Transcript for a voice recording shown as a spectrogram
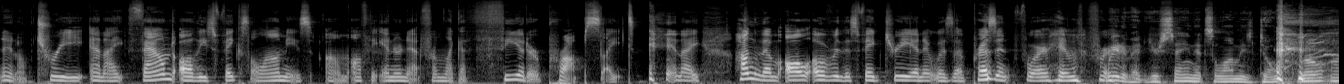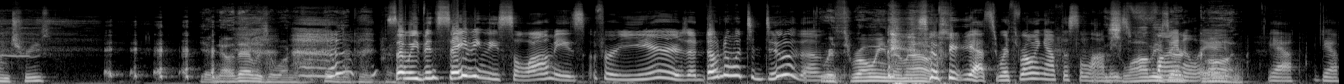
you know tree and i found all these fake salamis um, off the internet from like a theater prop site. And i hung them all over this fake tree and it was a present for him for wait a minute. You're saying that salamis don't grow on trees? Yeah no that was a wonderful that was a great present. so we've been saving these salamis for years and don't know what to do with them. We're throwing them out. so we, yes we're throwing out the salamis the salamis finally. are gone. Yeah yeah.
